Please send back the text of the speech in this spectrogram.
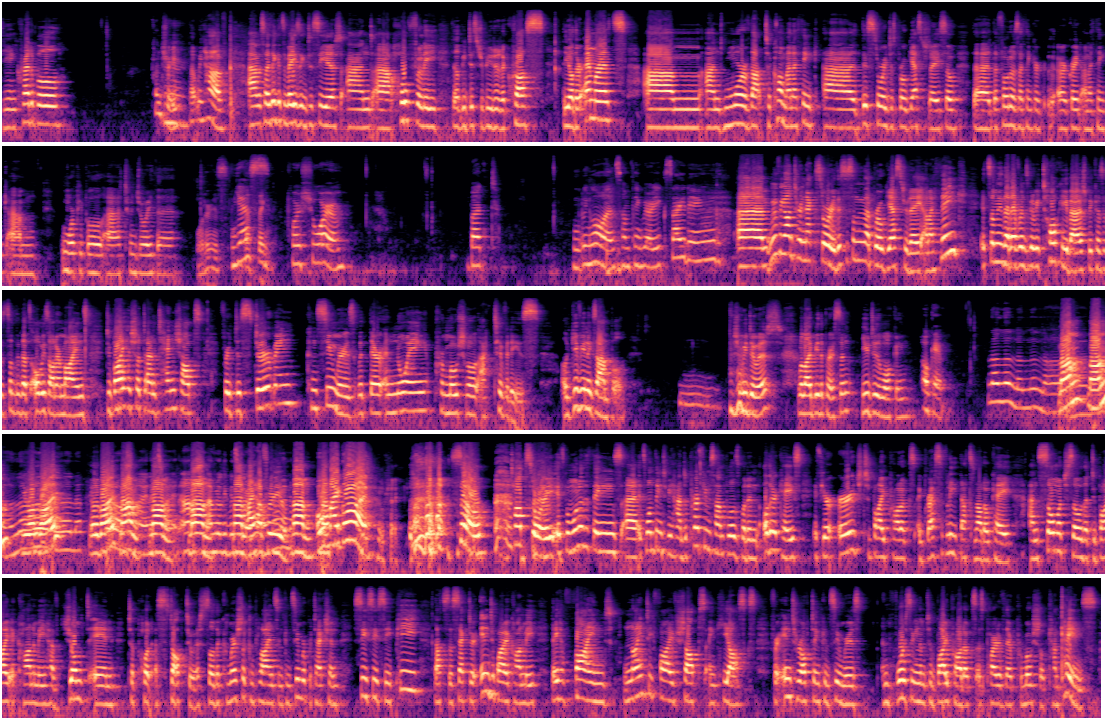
the incredible country that we have. Um, so I think it's amazing to see it, and uh, hopefully they'll be distributed across the other Emirates. Um, and more of that to come. And I think uh, this story just broke yesterday, so the the photos I think are, are great, and I think um, more people uh, to enjoy the water is Yes, best thing. for sure. But moving on, something very exciting. Um, moving on to our next story. This is something that broke yesterday, and I think it's something that everyone's going to be talking about because it's something that's always on our minds. Dubai has shut down 10 shops for disturbing consumers with their annoying promotional activities. I'll give you an example. Mm. Should we do it? Will I be the person? You do the walking. Okay. La, la, la, la, la, Mom, mom, you want to buy? You want to buy? It's mom, fine, mom. Mom, I'm really busy mom, I have for you. Mom. Oh my god! Okay. so, top story. It's been one of the things. Uh, it's one thing to be handed perfume samples, but in other case, if you're urged to buy products aggressively, that's not okay. And so much so that Dubai Economy have jumped in to put a stop to it. So, the Commercial Compliance and Consumer Protection (CCCP), that's the sector in Dubai Economy, they have fined 95 shops and kiosks for interrupting consumers and forcing them to buy products as part of their promotional campaigns.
